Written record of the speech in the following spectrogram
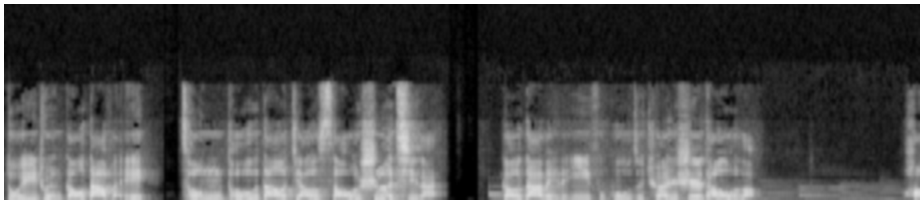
对准高大伟，从头到脚扫射起来。高大伟的衣服裤子全湿透了。好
